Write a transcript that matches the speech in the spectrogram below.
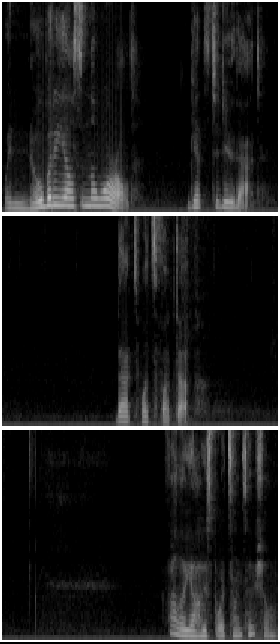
when nobody else in the world gets to do that. That's what's fucked up. Follow Yahoo Sports on social.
